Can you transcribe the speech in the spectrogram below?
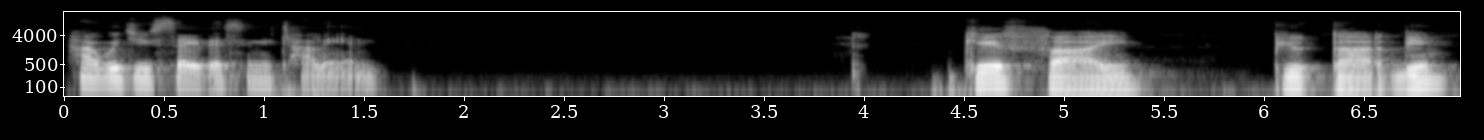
How would you say this in Italian? Che fai più tardi?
